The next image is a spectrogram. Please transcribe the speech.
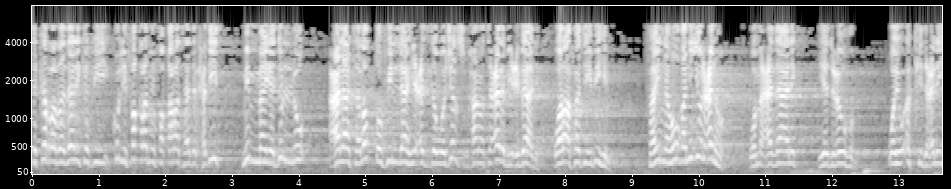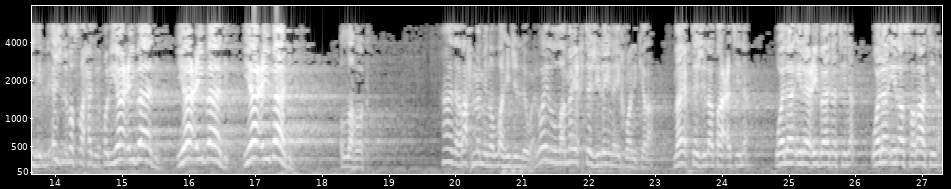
تكرر ذلك في كل فقرة من فقرات هذا الحديث مما يدل على تلطف الله عز وجل سبحانه وتعالى بعباده ورأفته بهم فإنه غني عنهم ومع ذلك يدعوهم ويؤكد عليهم لأجل مصلحتهم يقول يا عبادي يا عبادي يا عبادي. الله أكبر. هذا رحمة من الله جل وعلا وإلى الله ما يحتاج إلينا إخواني الكرام ما يحتاج إلى طاعتنا ولا إلى عبادتنا ولا إلى صلاتنا.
